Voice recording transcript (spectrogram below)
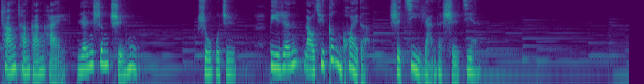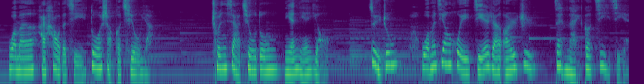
常常感慨人生迟暮，殊不知，比人老去更快的是既然的时间。我们还耗得起多少个秋呀？春夏秋冬年年有，最终我们将会孑然而至在哪个季节？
